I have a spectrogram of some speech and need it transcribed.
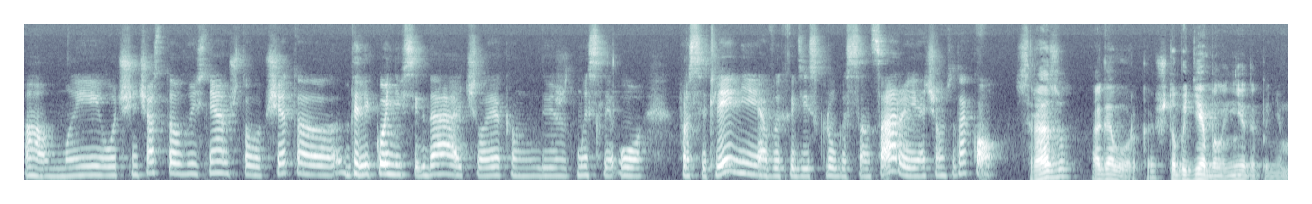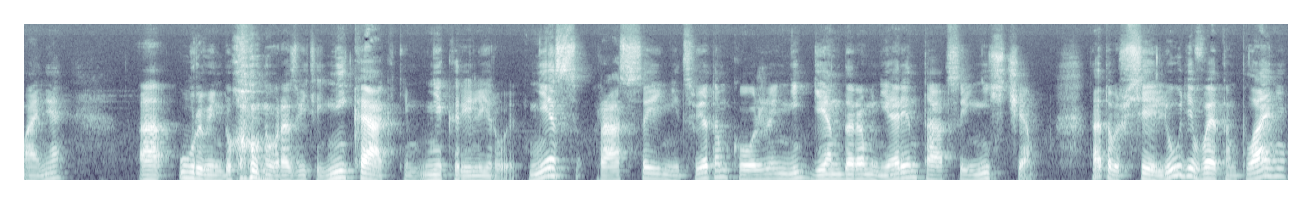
а, мы очень часто выясняем, что вообще-то далеко не всегда человеком движет мысли о просветлении, о выходе из круга сансары и о чем-то таком. Сразу оговорка, чтобы не было недопонимания а уровень духовного развития никак не коррелирует ни с расой, ни цветом кожи, ни гендером, ни ориентацией, ни с чем. Да, то есть все люди в этом плане,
